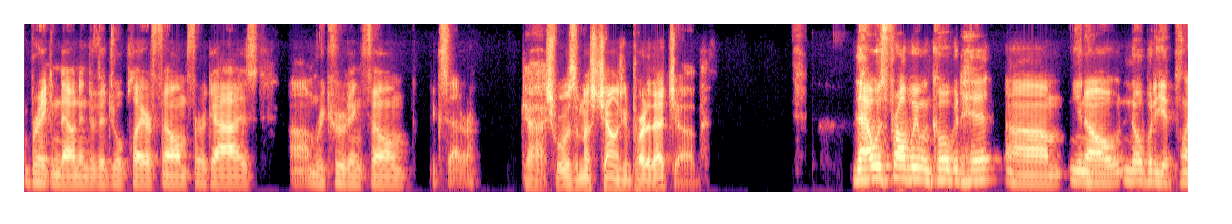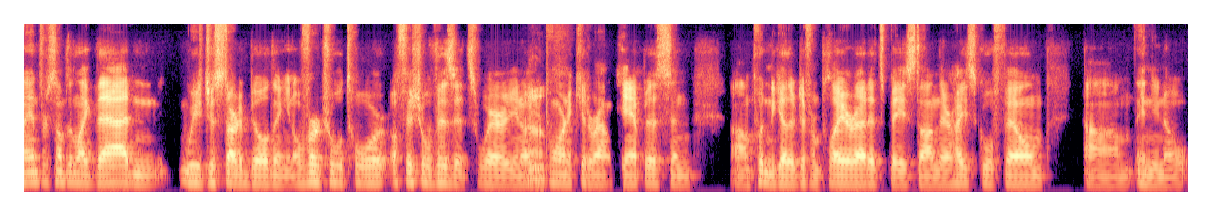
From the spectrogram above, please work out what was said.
breaking down individual player film for guys um, recruiting film, etc. Gosh, what was the most challenging part of that job? That was probably when COVID hit. Um, you know, nobody had planned for something like that, and we just started building, you know, virtual tour official visits where you know oh. you're touring a kid around campus and um, putting together different player edits based on their high school film, um, and you know,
